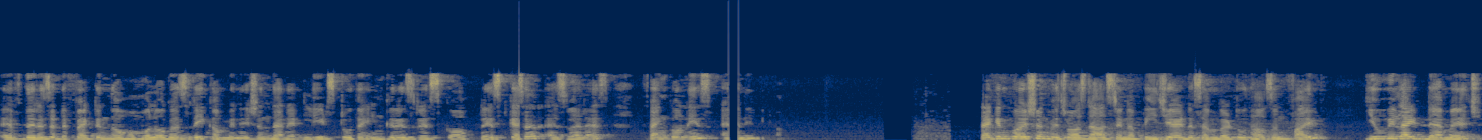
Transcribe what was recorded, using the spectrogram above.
if there is a defect in the homologous recombination, then it leads to the increased risk of breast cancer as well as Fanconi's anemia. Second question which was asked in a PGI December 2005. UV light damage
